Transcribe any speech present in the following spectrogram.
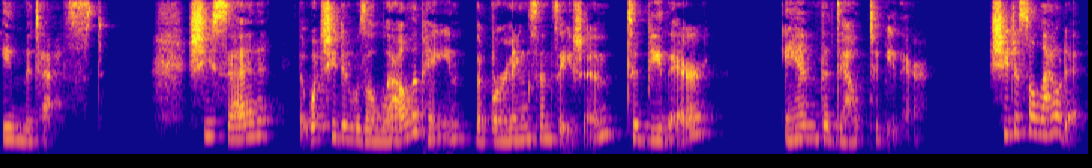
in the test. She said that what she did was allow the pain, the burning sensation to be there and the doubt to be there. She just allowed it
